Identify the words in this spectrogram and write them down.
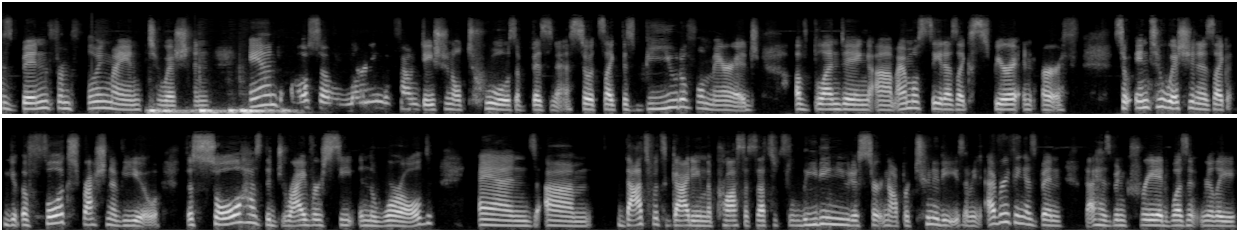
has been from following my intuition and also learning the foundational tools of business. So it's like this beautiful marriage of blending. Um, I almost see it as like spirit and earth. So intuition is like the full expression of you. The soul has the driver's seat in the world, and um, that's what's guiding the process that's what's leading you to certain opportunities i mean everything has been that has been created wasn't really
